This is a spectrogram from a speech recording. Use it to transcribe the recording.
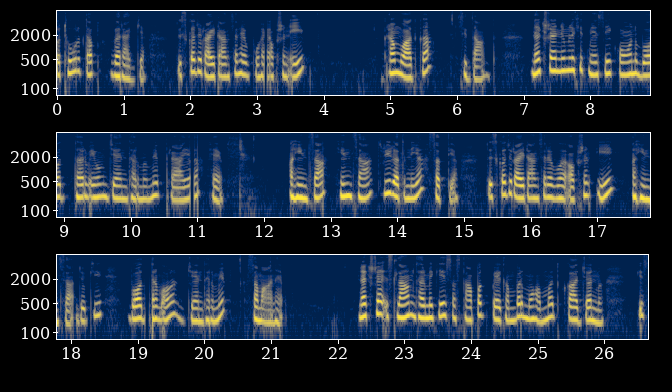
कठोर तप, वैराग्य। तो इसका जो राइट आंसर है, वो है ऑप्शन ए क्रमवाद का सिद्धांत। नेक्स्ट है, निम्नलिखित में से कौन बौद्ध धर्म एवं जैन धर्म में प्राय है? अहिंसा, हिंसा, त्रिरत्न या सत्य। तो इसका जो राइट आंसर है, वो है ऑप्शन ए अहिंसा, जो कि बौद्ध धर्म और जैन धर्म में समान है। नेक्स्ट है, इस्लाम धर्म के संस्थापक पैगंबर मोहम्मद का जन्म किस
